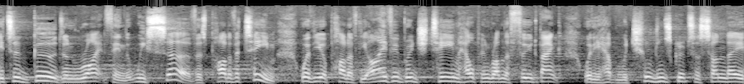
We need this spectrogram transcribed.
It's a good and right thing that we serve as part of a team. Whether you're part of the Ivy Bridge team helping run the food bank, whether you're helping with children's groups on Sunday,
